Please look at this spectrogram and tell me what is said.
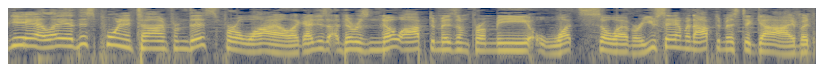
yeah, like at this point in time, from this for a while, like I just there was no optimism from me whatsoever. You say I'm an optimistic guy, but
